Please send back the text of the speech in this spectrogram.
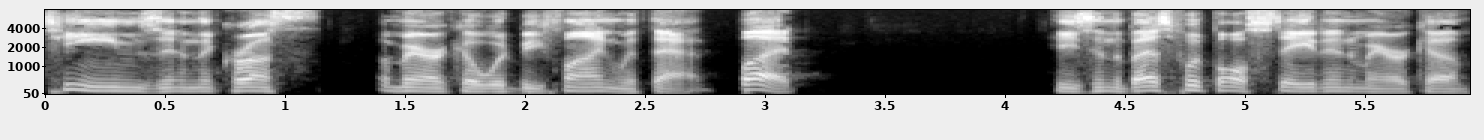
teams in across America would be fine with that. But he's in the best football state in America.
